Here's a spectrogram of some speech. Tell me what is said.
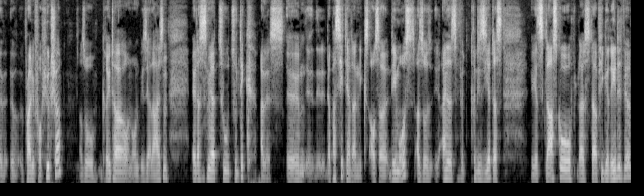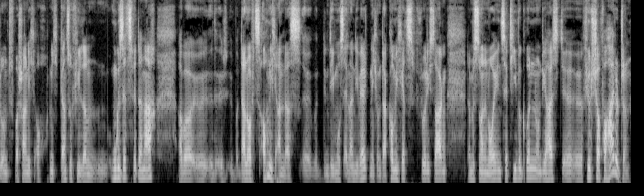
äh, Friday for Future also Greta und, und wie sie alle heißen, äh, das ist mir zu, zu dick alles. Ähm, äh, da passiert ja dann nichts außer Demos. Also einerseits wird kritisiert, dass jetzt Glasgow, dass da viel geredet wird und wahrscheinlich auch nicht ganz so viel dann umgesetzt wird danach. Aber äh, da läuft es auch nicht anders. Äh, den Demos ändern die Welt nicht. Und da komme ich jetzt, würde ich sagen, da müsste man eine neue Initiative gründen und die heißt äh, Future for Hydrogen.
